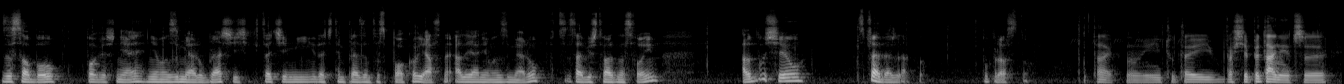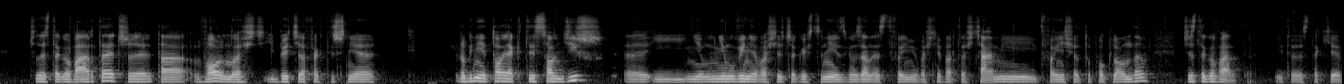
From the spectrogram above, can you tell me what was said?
ze sobą, powiesz nie, nie mam zamiaru brać, jeśli chcecie mi dać ten prezent, to spoko, jasne, ale ja nie mam zamiaru, stawisz twardo na swoim, albo się sprzedasz za to, po prostu. Tak, no i tutaj właśnie pytanie, czy, czy to jest tego warte, czy ta wolność i bycia faktycznie, robienie to, jak ty sądzisz yy, i nie, nie mówienie właśnie czegoś, co nie jest związane z twoimi właśnie wartościami i twoim światopoglądem, czy jest tego warte? I to jest takie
